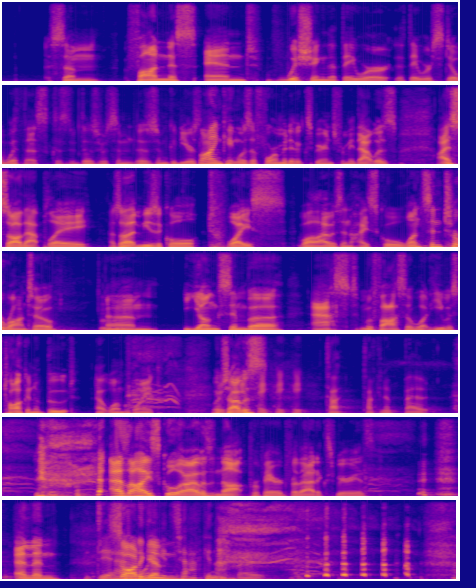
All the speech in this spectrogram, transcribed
some fondness and wishing that they were that they were still with us because those were some those were some good years. Lion King was a formative experience for me. That was I saw that play I saw that musical twice while I was in high school. Once in Toronto Um, young Simba asked Mufasa what he was talking about at one point, which Hey, I was Hey, hey, hey. Talk, talking about. as a high schooler, I was not prepared for that experience. And then Dad, saw it what are again. you talking about?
